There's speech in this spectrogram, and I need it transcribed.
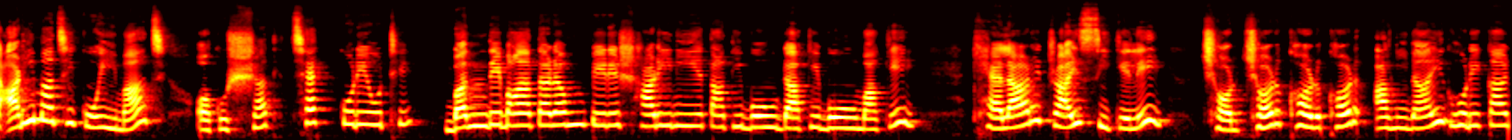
তারই মাঝে কই মাছ, অকস্মাৎ ছ্যাক করে ওঠে। বন্দে মাতারম, পেরে শাড়ি নিয়ে তাঁতি বউ ডাকে বউমাকে। খেলার ট্রাই ট্রাইসিকেলে ছড়ছড় খড়খড় আঙিনায় ঘোরে কার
